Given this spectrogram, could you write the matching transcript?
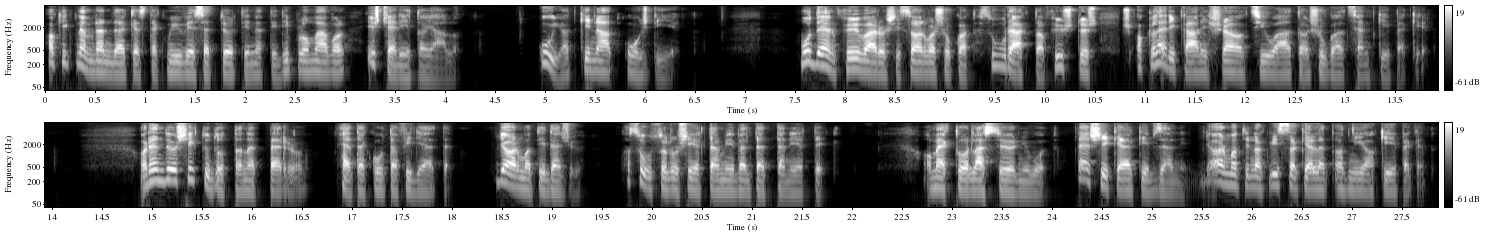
akik nem rendelkeztek művészettörténeti diplomával, és cserét ajánlott. Újat kínált ósdíjért. Modern fővárosi szarvasokat szúrágta füstös és a klerikális reakció által sugalt szentképekért. A rendőrség tudott a nepperről, hetek óta figyelte. Gyarmati Dezső. A szószoros értelmében tetten érték. A megtorlás szörnyű volt. Tessék elképzelni, Gyarmatinak vissza kellett adnia a képeket.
